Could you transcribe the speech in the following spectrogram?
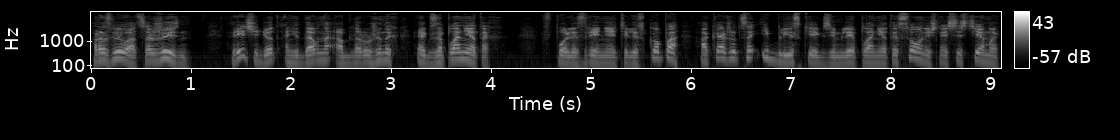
развиваться жизнь. Речь идет о недавно обнаруженных экзопланетах. В поле зрения телескопа окажутся и близкие к Земле планеты Солнечной системы,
